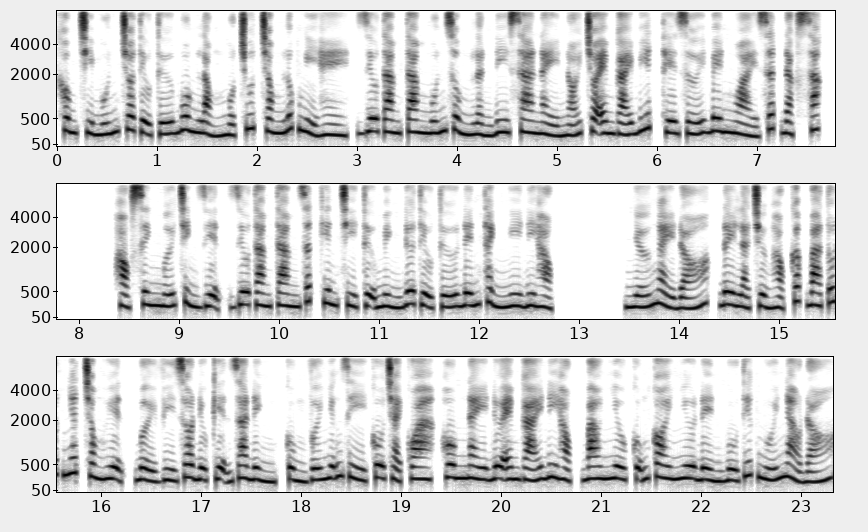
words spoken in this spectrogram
không chỉ muốn cho tiểu tứ buông lỏng một chút trong lúc nghỉ hè, Diêu Tam Tam muốn dùng lần đi xa này nói cho em gái biết thế giới bên ngoài rất đặc sắc. Học sinh mới trình diện, Diêu Tam Tam rất kiên trì tự mình đưa tiểu tứ đến thành nghi đi học. Nhớ ngày đó, đây là trường học cấp 3 tốt nhất trong huyện, bởi vì do điều kiện gia đình, cùng với những gì cô trải qua, hôm nay đưa em gái đi học bao nhiêu cũng coi như đền bù tiếc nuối nào đó.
